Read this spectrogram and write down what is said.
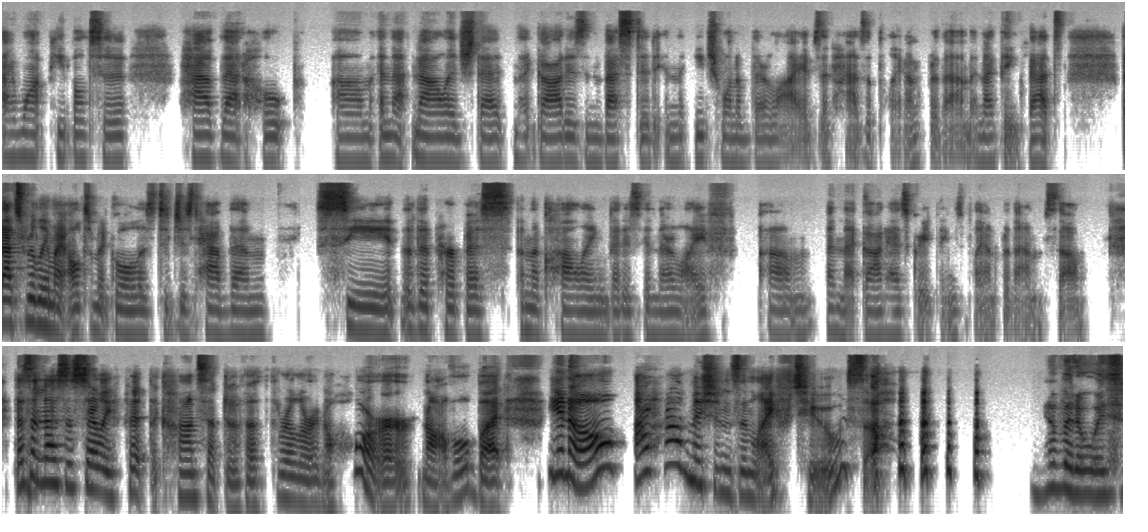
I want people to have that hope um, and that knowledge that that God is invested in each one of their lives and has a plan for them. And I think that's that's really my ultimate goal is to just have them see the purpose and the calling that is in their life um, and that God has great things planned for them. So doesn't necessarily fit the concept of a thriller and a horror novel, but you know, I have missions in life too. So Yeah, but it was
